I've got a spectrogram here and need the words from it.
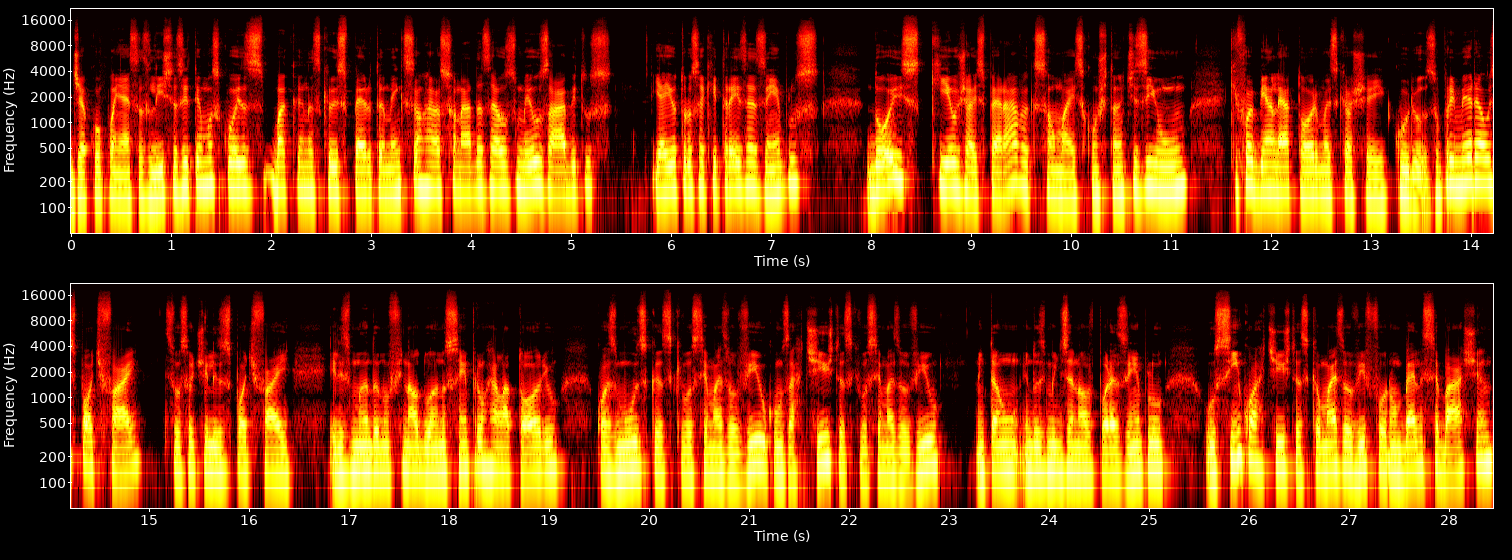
de acompanhar essas listas e tem umas coisas bacanas que eu espero também que são relacionadas aos meus hábitos. E aí eu trouxe aqui três exemplos, dois que eu já esperava que são mais constantes e um que foi bem aleatório, mas que eu achei curioso. O primeiro é o Spotify. Se você utiliza o Spotify, eles mandam no final do ano sempre um relatório com as músicas que você mais ouviu, com os artistas que você mais ouviu. Então, em 2019, por exemplo, os cinco artistas que eu mais ouvi foram Belle Sebastian,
